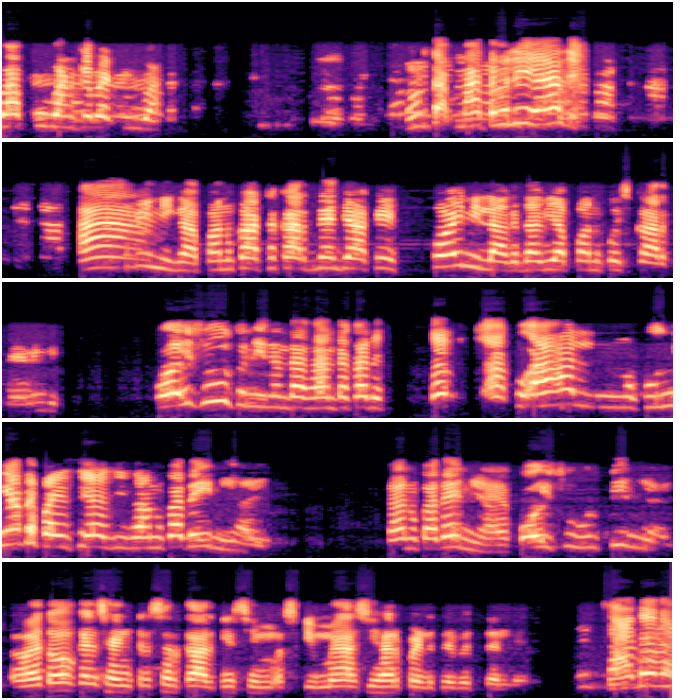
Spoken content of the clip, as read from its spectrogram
ਬਾਪੂ ਬਣ ਕੇ ਬੈਠੂਗਾ। ਹੁਣ ਤਾਂ ਮਤਵਲੀ ਹੈ। ਹਾਂ। ਵੀ ਨਹੀਂਗਾ ਆਪਾਂ ਨੂੰ ਇਕੱਠ ਕਰਦੇ ਆ ਜਾ ਕੇ ਕੋਈ ਨਹੀਂ ਲੱਗਦਾ ਵੀ ਆਪਾਂ ਨੂੰ ਕੁਝ ਕਰ ਦੇਣਗੇ। ਕੋਈ ਸਹੂਲਤ ਨਹੀਂ ਦਿੰਦਾ ਸਾਨੂੰ ਤਾਂ ਕਦੇ ਆਹ ਕੁੜੀਆਂ ਦੇ ਪੈਸੇ ਅਸੀਂ ਸਾਨੂੰ ਕਦੇ ਹੀ ਨਹੀਂ ਆਏ। ਸਾਨੂੰ ਕਦੇ ਨਹੀਂ ਆਇਆ ਕੋਈ ਸਹੂਲਤ ਹੀ ਨਹੀਂ ਆਈ। ਇਹ ਤਾਂ ਕਹਿੰਦੇ ਸੈਂਟਰ ਸਰਕਾਰ ਦੀਆਂ ਸਿਮ- ਸਕੀਮਾਂ ਅਸੀਂ ਹਰ ਪਿੰਡ ਦੇ ਵਿੱਚ ਦਿੰਦੇ ਹਾਂ। ਸਾਡੇ ਤਾਂ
